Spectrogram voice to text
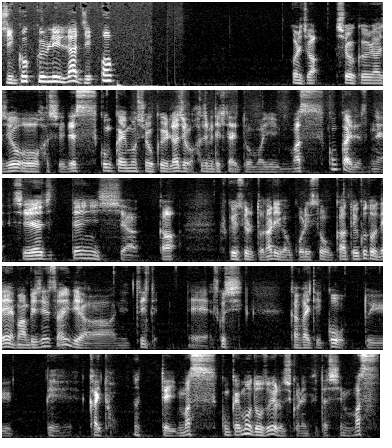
しごくりラジオこんにちは。四国ラジオ大橋です。今回も四国ラジオ始めていきたいと思います。今回ですね、シェア自転車が普及すると何が起こりそうかということで、まあ、ビジネスアイデアについて、えー少し考えていこうという、えー回となっています。今回もどうぞよろしくお願いいたします。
